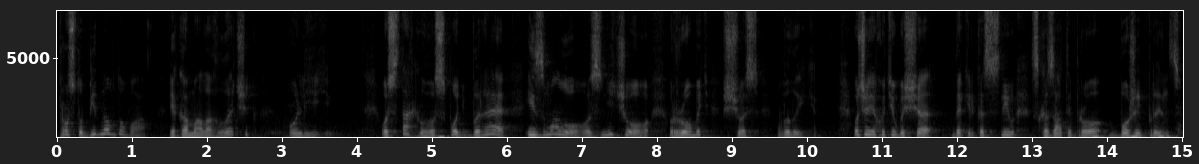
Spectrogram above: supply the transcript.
просто бідна вдова, яка мала глечик олії. Ось так Господь бере і з малого, з нічого робить щось велике. Отже, я хотів би ще декілька слів сказати про Божий принцип.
